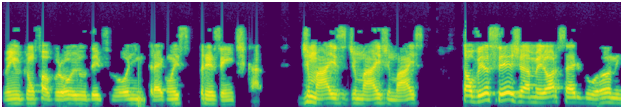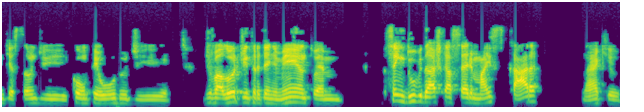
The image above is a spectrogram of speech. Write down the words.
vem o John Favreau e o Dave Filoni entregam esse presente, cara. Demais, demais, demais. Talvez seja a melhor série do ano em questão de conteúdo, de, de valor de entretenimento. É, sem dúvida, acho que é a série mais cara né, que,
